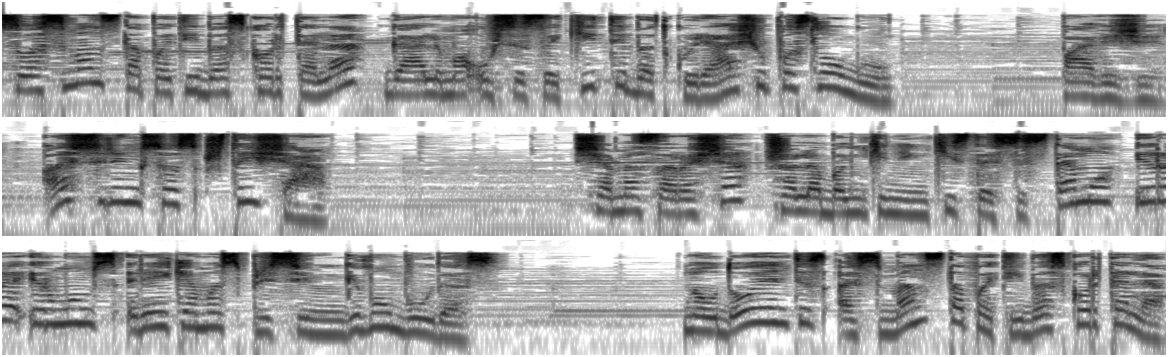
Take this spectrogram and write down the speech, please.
Su asmens tapatybės kortele galima užsisakyti bet kurią šių paslaugų. Pavyzdžiui, aš rinksiuos štai šią. Šiame sąraše šalia bankininkystės sistemų yra ir mums reikiamas prisijungimo būdas. Naudojantis asmens tapatybės kortelę.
